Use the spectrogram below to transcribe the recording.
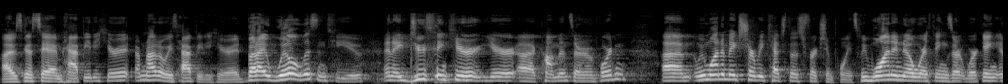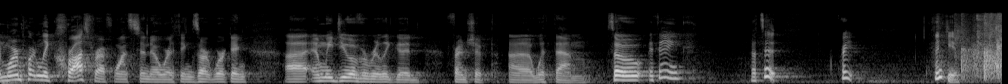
I was going to say I'm happy to hear it. I'm not always happy to hear it, but I will listen to you. And I do think your, your uh, comments are important. Um, we want to make sure we catch those friction points. We want to know where things aren't working. And more importantly, Crossref wants to know where things aren't working. Uh, and we do have a really good friendship uh, with them. So I think that's it. Great. Thank you.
